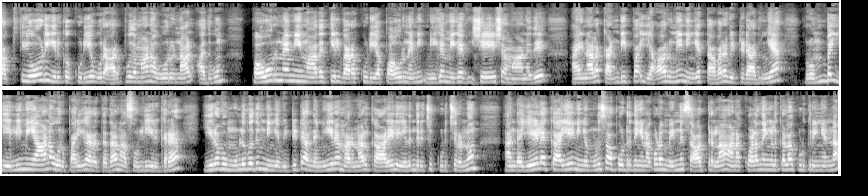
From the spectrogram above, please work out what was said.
சக்தியோடு இருக்கக்கூடிய ஒரு அற்புதமான ஒரு நாள். அதுவும் பௌர்ணமி மாதத்தில் வரக்கூடிய பௌர்ணமி மிக மிக விசேஷமானது. அதனால் கண்டிப்பாக யாருமே நீங்கள் தவற விட்டுடாதீங்க. ரொம்ப எளிமையான ஒரு பரிகாரத்தை தான் நான் சொல்லியிருக்கிறேன். இரவு முழுவதும் நீங்கள் விட்டுட்டு அந்த நீரை மறுநாள் காலையில் எழுந்திரிச்சு குடிச்சிடணும் அந்த ஏலக்காயை நீங்கள் முழுசாக போட்டிருந்தீங்கன்னா கூட மென்று சாப்பிட்றலாம் ஆனால் குழந்தைங்களுக்கெல்லாம் கொடுக்குறீங்கன்னா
